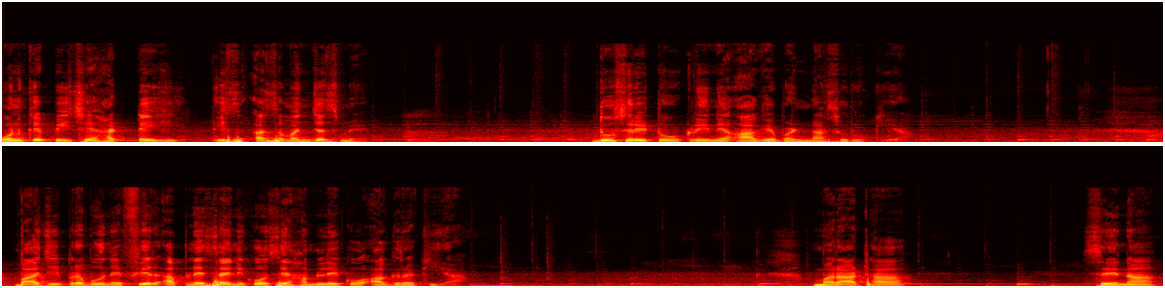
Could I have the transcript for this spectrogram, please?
उनके पीछे हटते ही इस असमंजस में दूसरी टुकड़ी ने आगे बढ़ना शुरू किया। बाजी प्रभु ने फिर अपने सैनिकों से हमले को आग्रह किया। मराठा, सेना,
